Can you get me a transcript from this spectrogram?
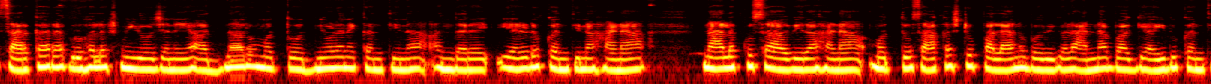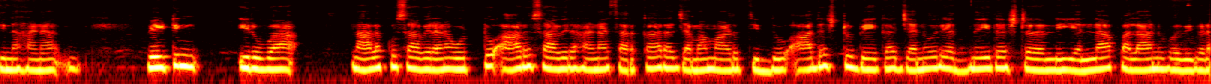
ಸರ್ಕಾರ ಗೃಹಲಕ್ಷ್ಮಿ ಯೋಜನೆಯ ಹದಿನಾರು ಮತ್ತು ಹದಿನೇಳನೇ ಕಂತಿನ ಅಂದರೆ ಎರಡು ಕಂತಿನ ಹಣ ನಾಲ್ಕು ಸಾವಿರ ಹಣ ಮತ್ತು ಸಾಕಷ್ಟು ಫಲಾನುಭವಿಗಳ ಅನ್ನಭಾಗ್ಯ, ಐದು ಕಂತಿನ ಹಣ, ವೇಟಿಂಗ್ ಇರುವ ನಾಲ್ಕು ಸಾವಿರ ಹಣ, ಒಟ್ಟು ಆರು ಸಾವಿರ ಹಣ ಸರ್ಕಾರ ಜಮಾ ಮಾಡುತ್ತಿದ್ದು, ಆದಷ್ಟು ಬೇಗ ಜನವರಿ ಹದಿನೈದಷ್ಟರಲ್ಲಿ ಎಲ್ಲ ಫಲಾನುಭವಿಗಳ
